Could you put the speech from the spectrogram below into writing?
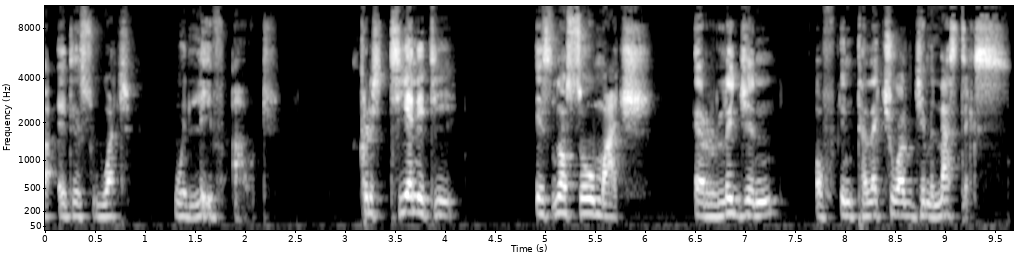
but it is what we live out. Christianity is not so much a religion of intellectual gymnastics.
